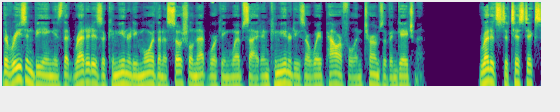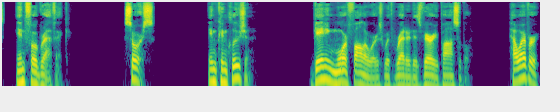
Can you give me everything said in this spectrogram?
The reason being is that Reddit is a community more than a social networking website, and communities are way powerful in terms of engagement. Reddit Statistics, Infographic. Source. In conclusion, gaining more followers with Reddit is very possible. However,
